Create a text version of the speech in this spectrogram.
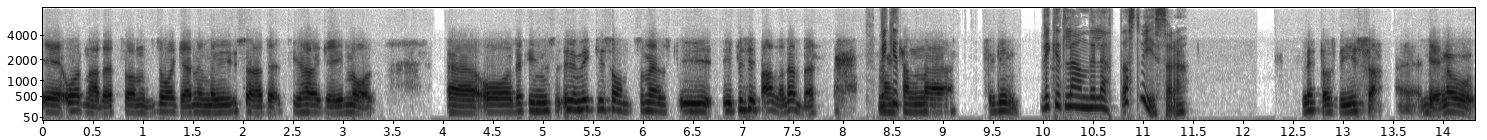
är ordnade från låga nummer i söder till höga i norr. och det finns hur mycket sånt som helst i, i princip alla länder. Vilket... Man kan plugga in. Vilket land är lättast att gissa då? Lättast att gissa? Eh, det är nog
